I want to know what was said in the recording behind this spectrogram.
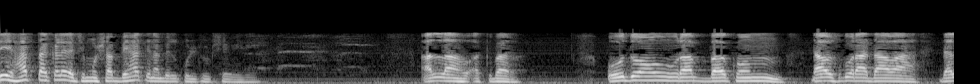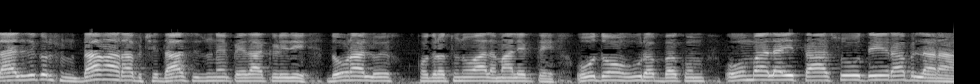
دې حتی کړه چې مشبهات نه بالکل جوړ شوی دي الله اکبر ادعو ربکم دا اوس ګورا داوا دلایل ذکر شنو دا رب چې دا سيزونه پیدا کړی دي دورا لوی قدرتونو والا مالک ته او دو ربکم او ملای تاسو دې رب لرا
